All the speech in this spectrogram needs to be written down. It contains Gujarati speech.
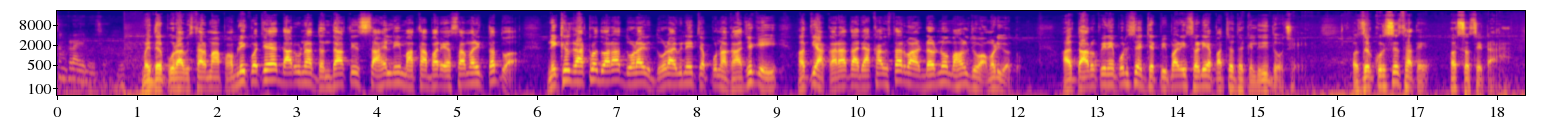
સંકળાયેલો છે. મૈદરપુરા વિસ્તારમાં પબ્લિક વચ્ચે દારૂના ધંધાથી સાહેલની માથાભારે અસામરિક તત્વ. નિખિલ રાઠોડ દ્વારા દોડાવી દોડાવીને ચપ્પુના ઘા ઝીકી હત્યા કરાતા આખા વિસ્તારમાં ડરનો માહોલ જોવા મળ્યો હતો. હાલ આરોપીને પોલીસે ઝડપી પાડી સળિયા પાછળ ધકેલી દીધો છે. અઝર કુરશી સાથે હર્ષ સેટા.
